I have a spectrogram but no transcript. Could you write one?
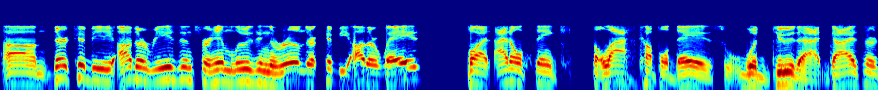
um, there could be other reasons for him losing the room. There could be other ways, but I don't think the last couple days would do that. Guys are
